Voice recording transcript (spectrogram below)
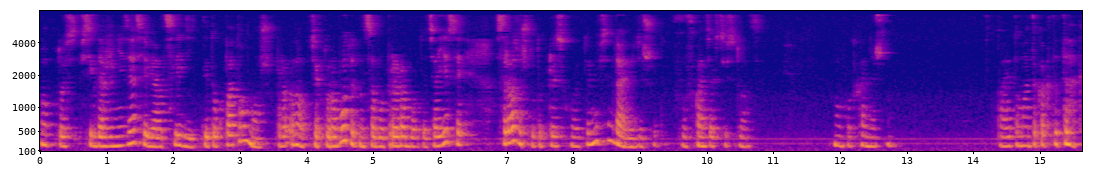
ну, то есть всегда же нельзя себя отследить. Ты только потом можешь, ну, те, кто работает над собой, проработать. А если сразу что-то происходит, то не всегда видишь это в, в контексте ситуации. Ну вот, конечно. Поэтому это как-то так.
